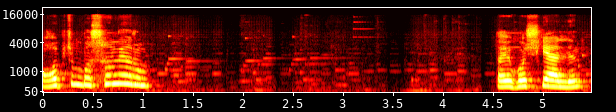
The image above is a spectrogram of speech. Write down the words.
Abicim basamıyorum. Dayı hoş geldin.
